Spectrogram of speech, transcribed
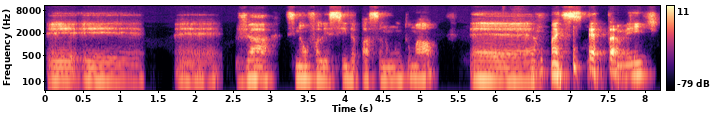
é, é, é, já, se não falecida, passando muito mal, é, mas certamente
